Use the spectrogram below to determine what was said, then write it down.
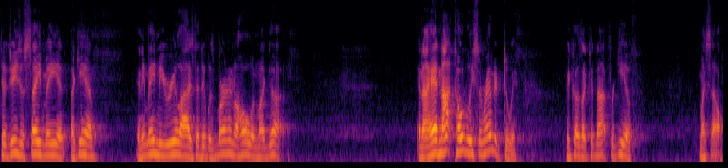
till Jesus saved me again, and He made me realize that it was burning a hole in my gut. And I had not totally surrendered to Him because I could not forgive myself.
